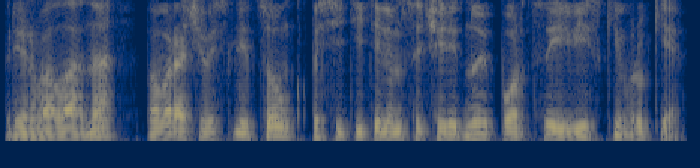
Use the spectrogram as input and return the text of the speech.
Прервала она, поворачиваясь лицом к посетителям с очередной порцией виски в руке.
